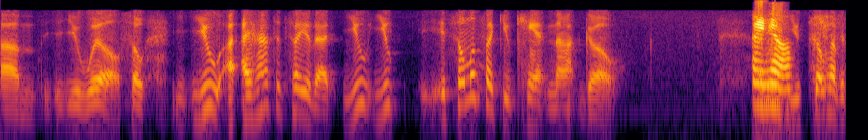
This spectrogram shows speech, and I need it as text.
Um, you will. So you, I have to tell you that you, you, it's almost like you can't not go. I, I know. You still have a,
